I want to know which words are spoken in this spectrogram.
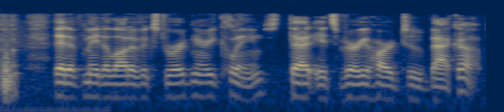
that have made a lot of extraordinary claims that it's very hard to back up.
